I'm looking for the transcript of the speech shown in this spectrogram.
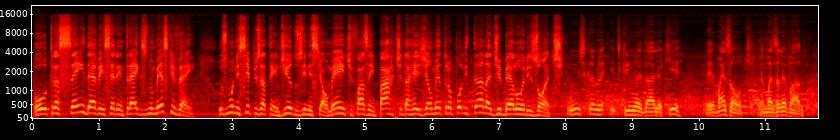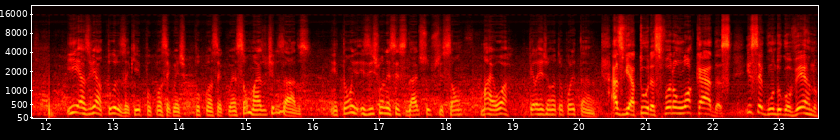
Outras 100 devem ser entregues no mês que vem. Os municípios atendidos inicialmente fazem parte da região metropolitana de Belo Horizonte. O índice de criminalidade aqui é mais alto, é mais elevado. E as viaturas aqui, por consequência, por consequência são mais utilizadas. Então existe uma necessidade de substituição maior pela região metropolitana. As viaturas foram locadas e, segundo o governo,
